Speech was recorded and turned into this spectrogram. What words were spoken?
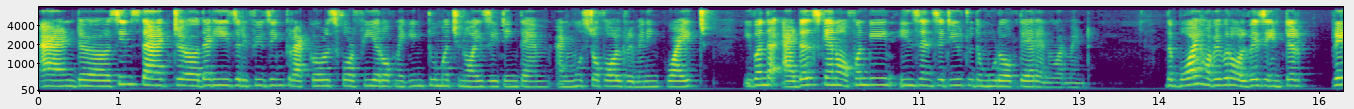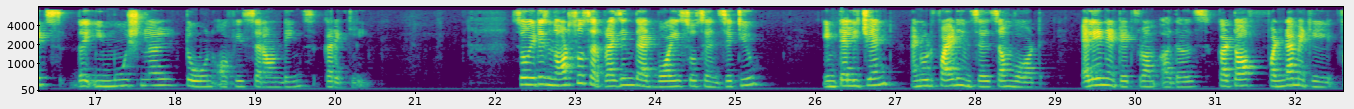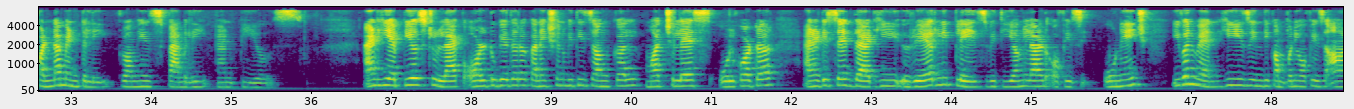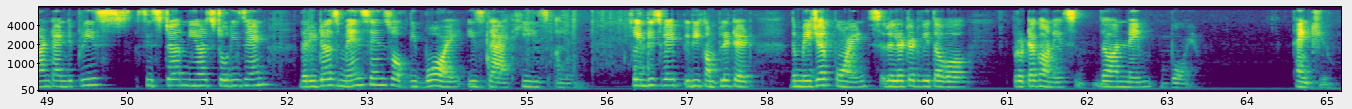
And uh, seems that uh, that he is refusing crackers for fear of making too much noise eating them and most of all remaining quiet. Even the adults can often be insensitive to the mood of their environment. The boy however always interprets the emotional tone of his surroundings correctly so it is not so surprising that boy is so sensitive intelligent and would find himself somewhat alienated from others, cut off fundamentally, fundamentally from his family and peers. And he appears to lack altogether a connection with his uncle, much less old Cotter, and it is said that he rarely plays with young lad of his own age, even when he is in the company of his aunt and the priest's sister near story's end. The reader's main sense of the boy is that he is alone. So in this way we completed the major points related with our protagonist, the unnamed boy. Thank you.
